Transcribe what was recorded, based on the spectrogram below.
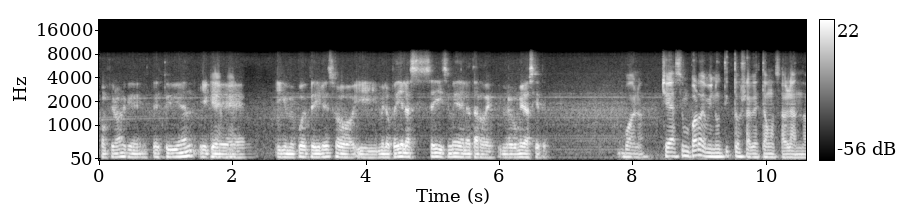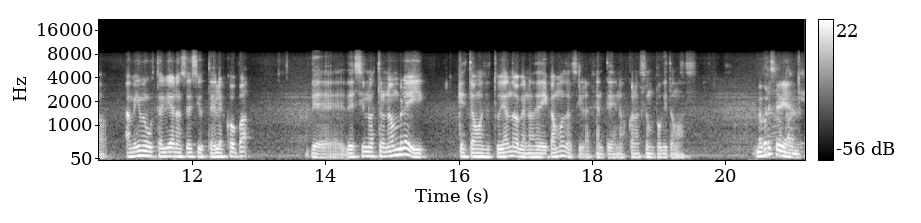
confirmar que estoy bien y que, Bien, bien. Y que me puede pedir eso. Y me lo pedí a las 6 y media de la tarde y me lo comí a las 7. Bueno, che, hace un par de minutitos ya que estamos hablando. A mí me gustaría, no sé si a ustedes les copa, de decir nuestro nombre y qué estamos estudiando, a qué nos dedicamos, así la gente nos conoce un poquito más. Me parece bien.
